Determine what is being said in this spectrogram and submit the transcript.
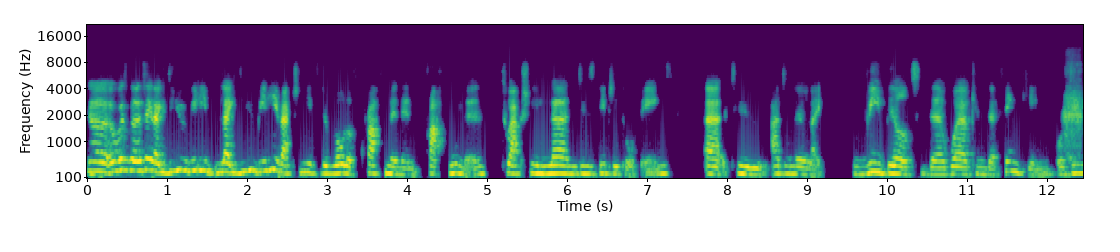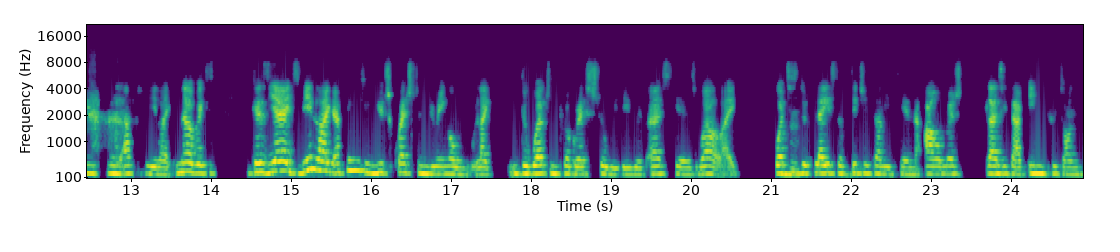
no i was going to say like do you really like do you believe actually it's the role of craftsmen and craftwomen to actually learn these digital things uh to i don't know like rebuild their work and their thinking or do you actually like no because because yeah it's been like i think a huge question during or like the work in progress show we did with us here as well like what mm-hmm. is the place of digitality and how much does it have input on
